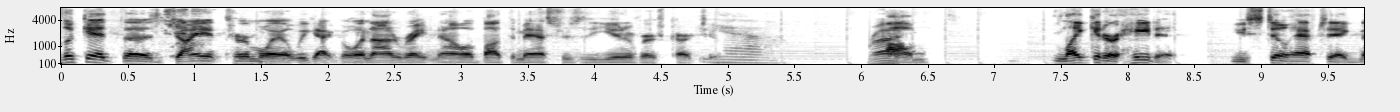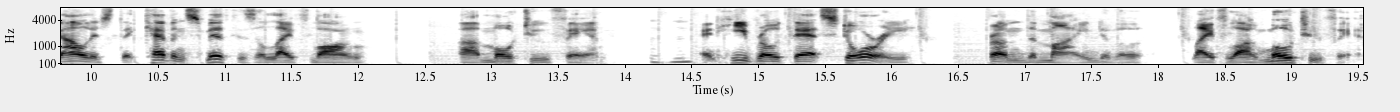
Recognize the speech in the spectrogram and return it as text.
Look at the giant turmoil we got going on right now about the Masters of the Universe cartoon. Yeah. Right. Um, like it or hate it, you still have to acknowledge that Kevin Smith is a lifelong uh, Motu fan. And he wrote that story from the mind of a lifelong Motu fan.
